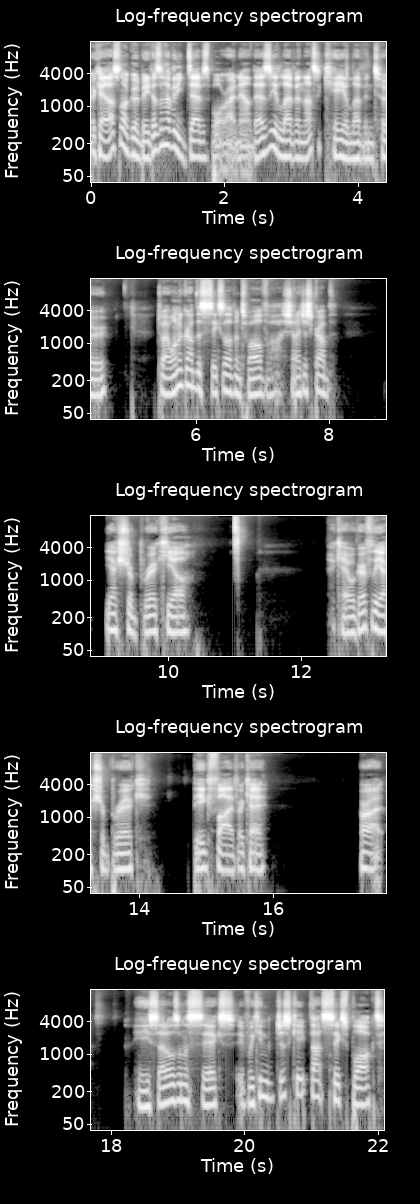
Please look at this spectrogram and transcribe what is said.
Okay, that's not good, but he doesn't have any devs bought right now. There's the 11, that's a key 11 too. Do I want to grab the 6, 11, 12? Oh, ah, should I just grab the extra brick here? Okay, we'll go for the extra brick. Big 5, okay. Alright, he settles on the six. If we can just keep that six blocked,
